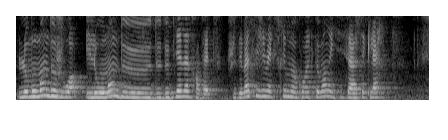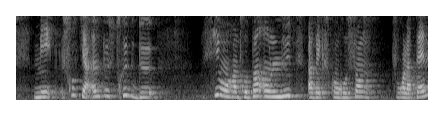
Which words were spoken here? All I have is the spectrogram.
le moment de joie et le moment de, de, de bien-être en fait. Je sais pas si je m'exprime correctement et si c'est assez clair. Mais je trouve qu'il y a un peu ce truc de si on rentre pas en lutte avec ce qu'on ressent pour la peine,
